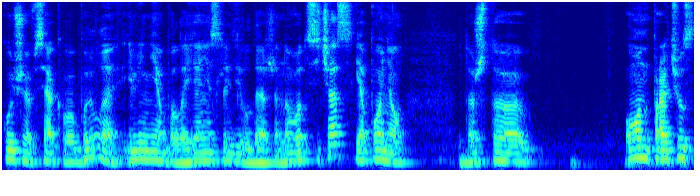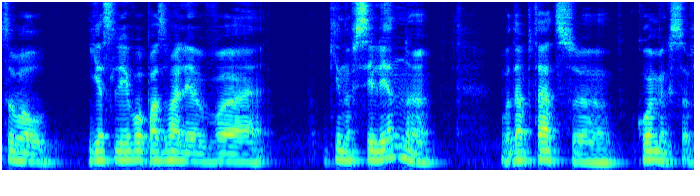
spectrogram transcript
куча всякого было или не было, я не следил даже. Но вот сейчас я понял то, что он прочувствовал, если его позвали в киновселенную, в адаптацию комиксов,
